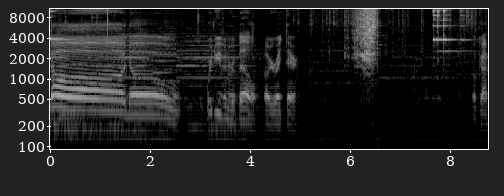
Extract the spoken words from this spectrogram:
Oh, no. Where'd you even rebel? Oh, you're right there. Okay.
